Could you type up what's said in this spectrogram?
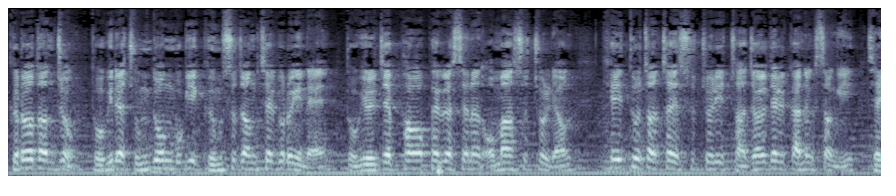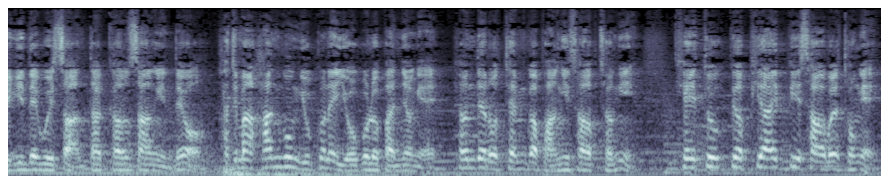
그러던 중 독일의 중동 무기 금수 정책으로 인해 독일제 파워팩을 쓰는 오만 수출형 K2 전차의 수출이 좌절될 가능성이 제기되고 있어 안타까운 상황인데요. 하지만 한국 육군의 요구를 반영해 현대로템과 방위사업청이 K2 흑표 PIP 사업을 통해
